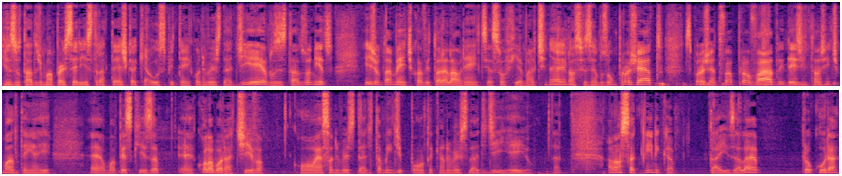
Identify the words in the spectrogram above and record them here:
resultado de uma parceria estratégica que a USP tem com a Universidade de Yale, nos Estados Unidos, e juntamente com a Vitória Laurentes e a Sofia Martinelli, nós fizemos um projeto. Esse projeto foi aprovado e desde então a gente mantém aí é, uma pesquisa é, colaborativa com essa universidade também de ponta, que é a Universidade de Yale. Né? A nossa clínica, Thais, ela é, procura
